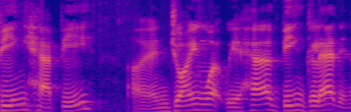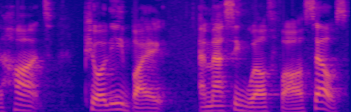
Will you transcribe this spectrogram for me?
being happy, uh, enjoying what we have, being glad in heart purely by amassing wealth for ourselves.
